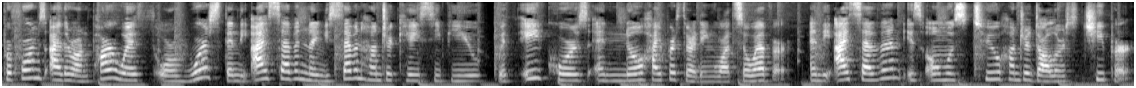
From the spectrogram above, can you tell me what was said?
performs either on par with or worse than the i7 9700K CPU with 8 cores and no hyperthreading whatsoever. And the i7 is almost $200 cheaper.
